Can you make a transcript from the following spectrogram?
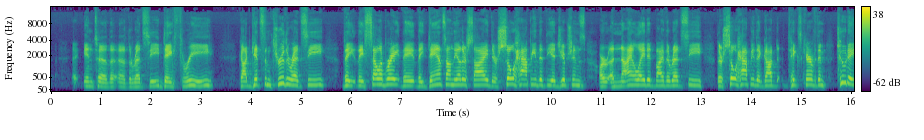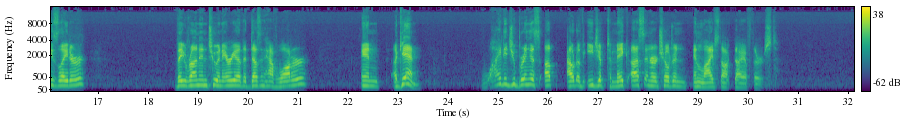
into the, uh, the Red Sea. Day three, God gets them through the Red Sea they, they celebrate, they, they dance on the other side. They're so happy that the Egyptians are annihilated by the Red Sea. They're so happy that God takes care of them. Two days later, they run into an area that doesn't have water. And again, why did you bring us up out of Egypt to make us and our children and livestock die of thirst?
